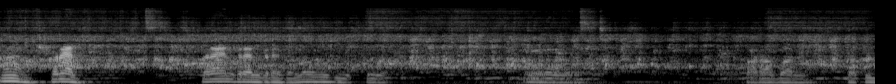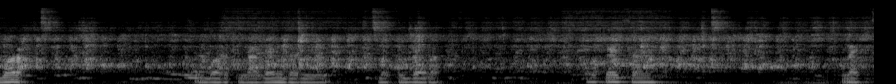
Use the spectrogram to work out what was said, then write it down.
Hmm keren. Keren keren keren. Oh gitu. Oh. Paraban. Batu bara. Sumber tenaganya dari batu bara. Oke okay, next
